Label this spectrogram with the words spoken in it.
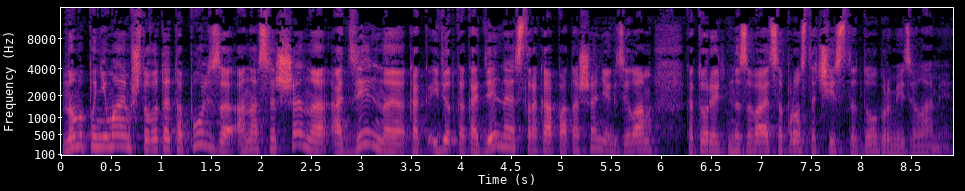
Но мы понимаем, что вот эта польза, она совершенно отдельная, как, идет как отдельная строка по отношению к делам, которые называются просто чисто добрыми делами.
